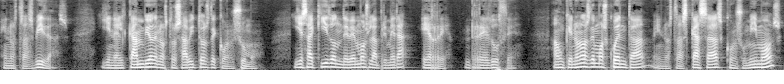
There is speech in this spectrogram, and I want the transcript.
en nuestras vidas y en el cambio de nuestros hábitos de consumo. Y es aquí donde vemos la primera R, reduce. Aunque no nos demos cuenta, en nuestras casas consumimos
